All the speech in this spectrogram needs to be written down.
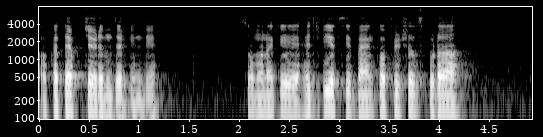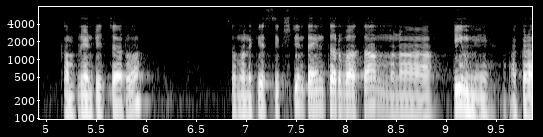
ఒక థెఫ్ట్ చేయడం జరిగింది. సో మనకి హెచ్డిఎఫ్సి బ్యాంక్ అఫీషియల్స్ కూడా కంప్లైంట్ ఇచ్చారు. సో మనకి సిక్స్టీన్త్ అయిన తర్వాత మన టీమ్ అక్కడ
